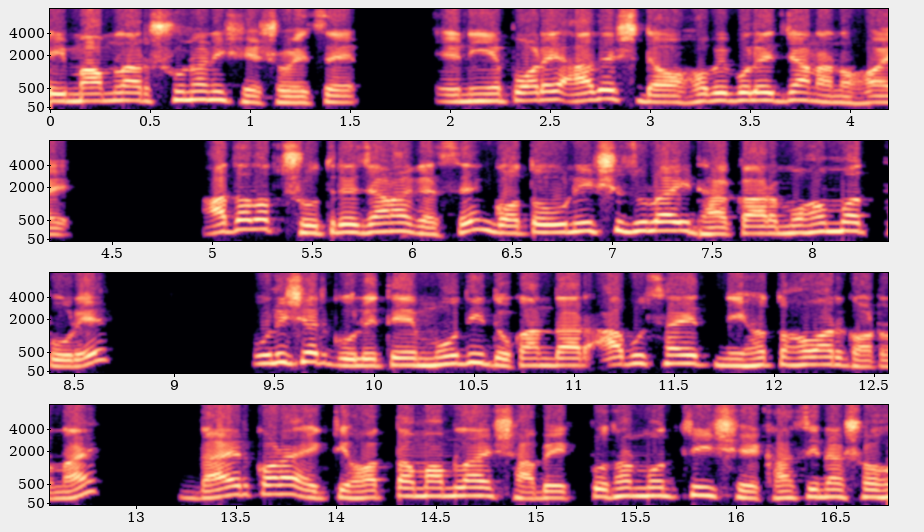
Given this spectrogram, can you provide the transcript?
এই মামলার শুনানি শেষ হয়েছে। এ নিয়ে পরে আদেশ দেওয়া হবে বলে জানানো হয়। আদালত সূত্রে জানা গেছে, গত উনিশ জুলাই ঢাকার মোহাম্মদপুরে পুলিশের গুলিতে মুদি দোকানদার আবু সাইদ নিহত হওয়ার ঘটনায় দায়ের করা একটি হত্যা মামলায় সাবেক প্রধানমন্ত্রী শেখ হাসিনা সহ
